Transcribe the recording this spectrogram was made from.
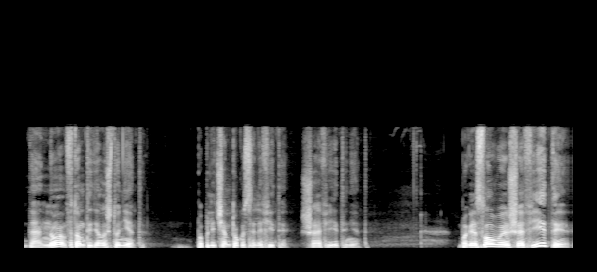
Да, но в том-то и дело, что нет. По плечам только саляфиты. Шафииты нет. Богословы шафииты,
